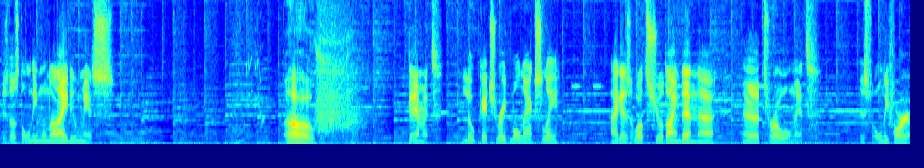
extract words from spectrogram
Because that's the only one that I do miss. Oh. Damn it. Low catch rate mon actually. I guess what should I then uh, uh, throw on it. This is only for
